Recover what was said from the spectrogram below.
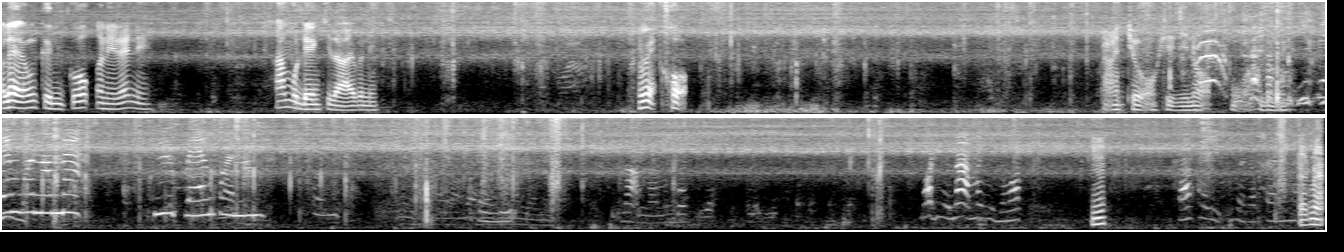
อะไรมันกึ่นกุกอันนี้ได้นี่ห้ามหมดแดงขี้ลายปะนี่แม่ขอปาโจออกสีนอกหัวลง พี่แป้งไปน้ำแม่พี่แป้งไปน้ วัดอยู่หน้าไม่อีกนะวัด ตาใครอีกใส่กระแตงตักน้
